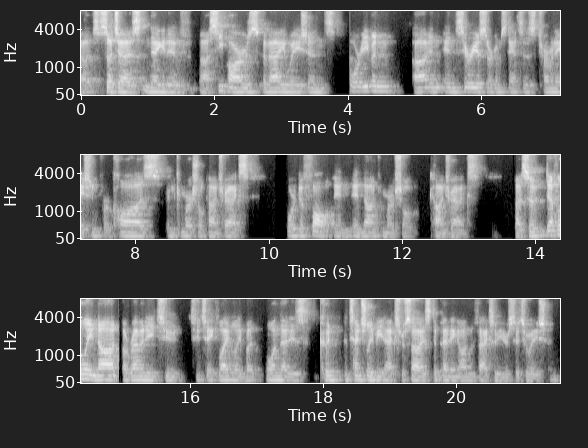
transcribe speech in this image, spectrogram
Uh, such as negative uh, CPARS evaluations, or even uh, in, in serious circumstances, termination for cause in commercial contracts or default in, in non commercial contracts. Uh, so definitely not a remedy to to take lightly, but one that is could potentially be exercised depending on the facts of your situation.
